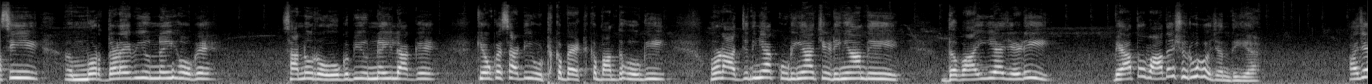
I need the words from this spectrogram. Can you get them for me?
ਅਸੀਂ ਮੁਰਦਲੇ ਵੀ ਉਨੇ ਹੀ ਹੋ ਗਏ। ਸਾਨੂੰ ਰੋਗ ਵੀ ਉਨੇ ਹੀ ਲੱਗੇ ਕਿਉਂਕਿ ਸਾਡੀ ਉਠਕ ਬੈਠਕ ਬੰਦ ਹੋ ਗਈ। ਹੁਣ ਅੱਜ ਦੀਆਂ ਕੁੜੀਆਂ ਚਿੜੀਆਂ ਦੀ ਦਵਾਈ ਹੈ ਜਿਹੜੀ, ਵਿਆਹ ਤੋਂ ਬਾਅਦ ਸ਼ੁਰੂ ਹੋ ਜਾਂਦੀ ਹੈ। ਅਜੇ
